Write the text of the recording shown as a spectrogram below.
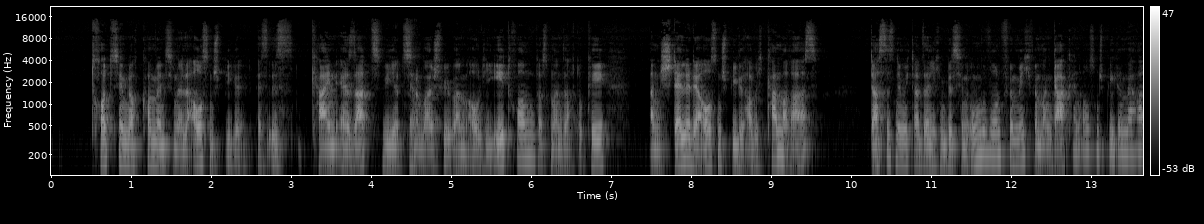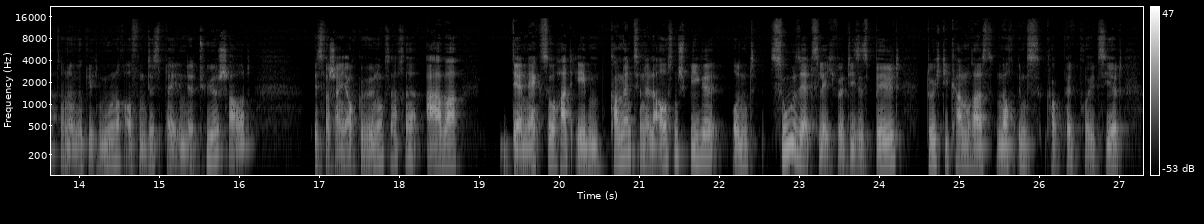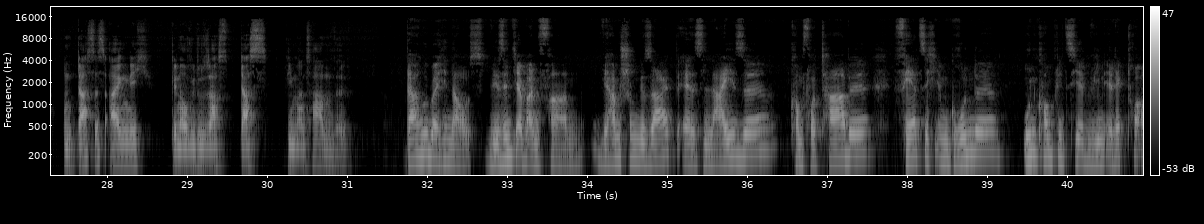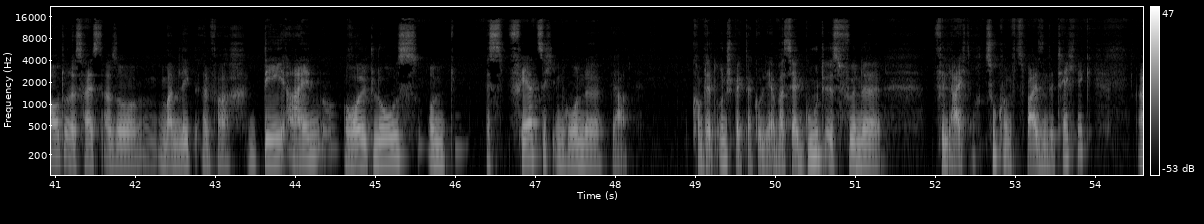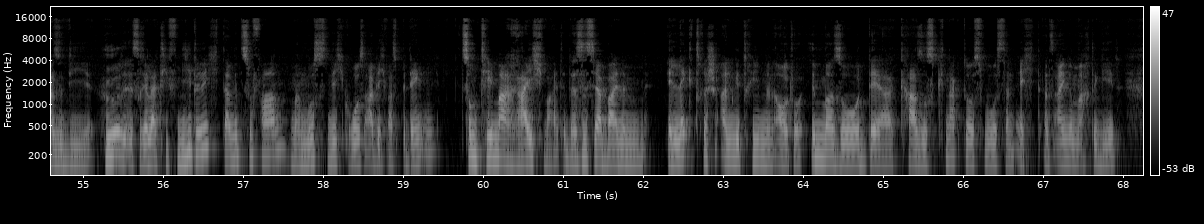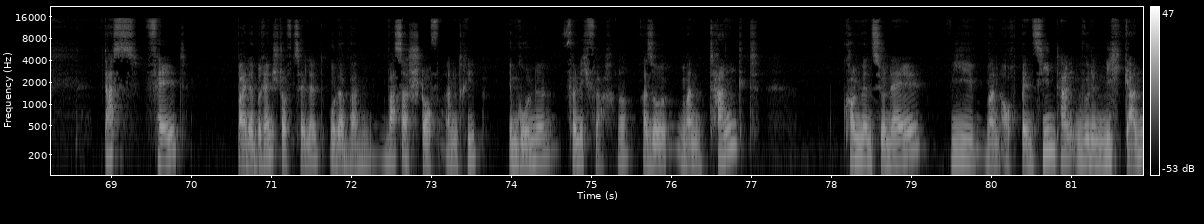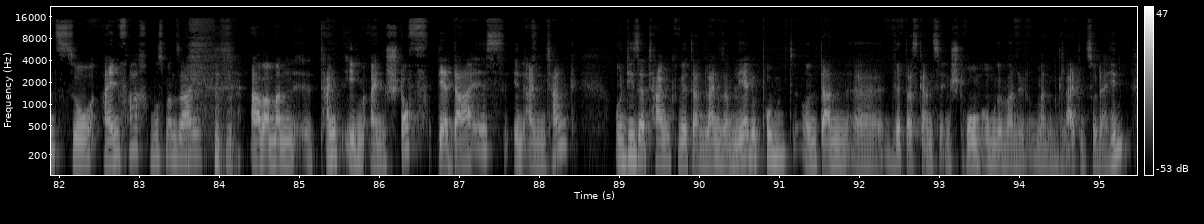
trotzdem noch konventionelle Außenspiegel. Es ist kein Ersatz, wie jetzt ja. zum Beispiel beim Audi e-tron, dass man sagt, okay, anstelle der Außenspiegel habe ich Kameras. Das ist nämlich tatsächlich ein bisschen ungewohnt für mich, wenn man gar keinen Außenspiegel mehr hat, sondern wirklich nur noch auf ein Display in der Tür schaut. Ist wahrscheinlich auch Gewöhnungssache, aber der Nexo hat eben konventionelle Außenspiegel und zusätzlich wird dieses Bild durch die Kameras noch ins Cockpit projiziert. Und das ist eigentlich, genau wie du sagst, das, wie man es haben will. Darüber hinaus, wir sind ja beim Fahren. Wir haben schon gesagt, er ist leise, komfortabel, fährt sich im Grunde unkompliziert wie ein Elektroauto. Das heißt also, man legt einfach D ein, rollt los und es fährt sich im Grunde ja, komplett unspektakulär, was ja gut ist für eine vielleicht auch zukunftsweisende Technik. Also die Hürde ist relativ niedrig, damit zu fahren. Man muss nicht großartig was bedenken. Zum Thema Reichweite. Das ist ja bei einem elektrisch angetriebenen Auto immer so der Kasus Knacktus, wo es dann echt ans Eingemachte geht. Das fällt bei der Brennstoffzelle oder beim Wasserstoffantrieb im Grunde völlig flach. Ne? Also man tankt konventionell, wie man auch Benzin tanken würde, nicht ganz so einfach, muss man sagen. Aber man tankt eben einen Stoff, der da ist, in einen Tank. Und dieser Tank wird dann langsam leer gepumpt und dann äh, wird das Ganze in Strom umgewandelt und man gleitet so dahin.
